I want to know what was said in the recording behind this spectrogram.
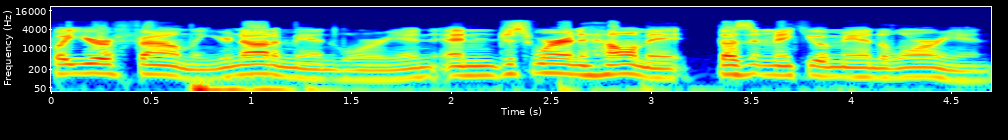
but you're a foundling. You're not a Mandalorian, and just wearing a helmet doesn't make you a Mandalorian.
